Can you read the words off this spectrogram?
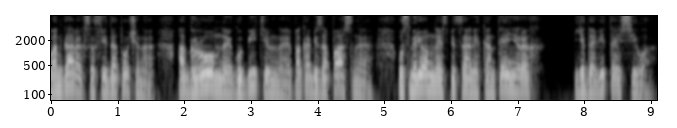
В ангарах сосредоточена огромная, губительная, пока безопасная, усмиренная в специальных контейнерах, ядовитая сила.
